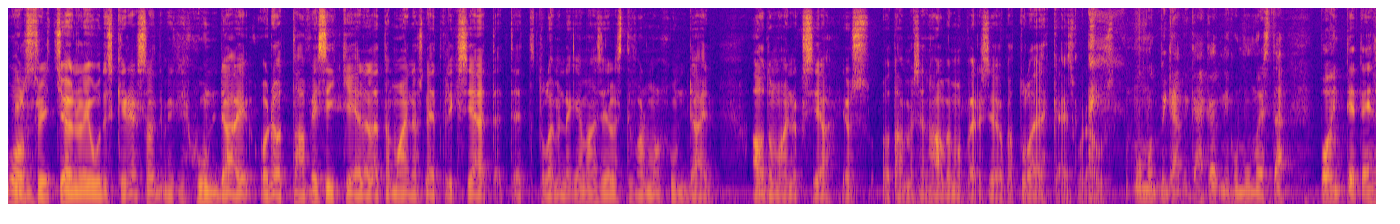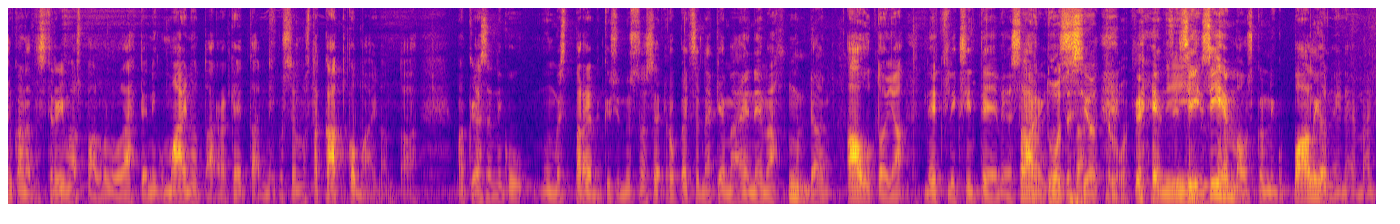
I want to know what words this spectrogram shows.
Wall Street Journalin uutiskirjassa oli esimerkiksi Hyundai odottaa vesikielellä tätä mainos Netflixiä, että, että, että tulemme näkemään siellä sitten varmaan Hyundain automainoksia, jos otamme sen halvemman versio, joka tulee ehkä ensi vuoden alussa. Mutta mikä, mikä ehkä niin kuin mun mielestä pointti, että eihän sun kannata striimauspalvelua lähteä niin kuin mainontaa rakentamaan niin kuin semmoista katkomainontaa. Vaan kyllä se niin kuin, mun mielestä parempi kysymys on se, rupeat sä näkemään enemmän Hyundain autoja Netflixin TV-sarjoissa. Tuotesijoittelua. Niin. si- siihen mä uskon niin kuin paljon enemmän.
